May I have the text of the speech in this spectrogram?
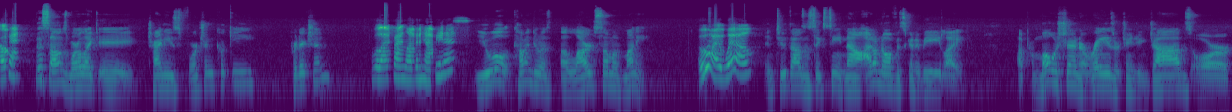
Okay. This sounds more like a Chinese fortune cookie prediction. Will I find love and happiness? You will come into a, a large sum of money Ooh, I will. in 2016. Now, I don't know if it's going to be like a promotion or raise or changing jobs or,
